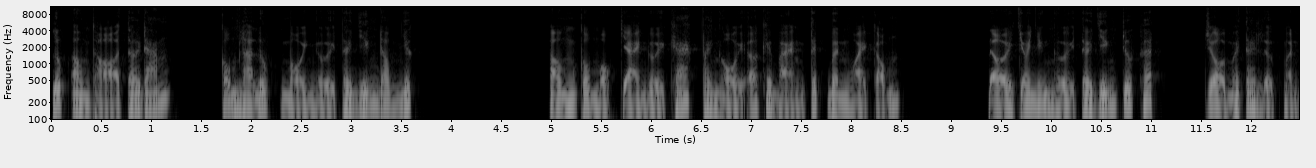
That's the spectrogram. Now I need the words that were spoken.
Lúc ông Thọ tới đám, Cũng là lúc mọi người tới giếng đông nhất. Ông cùng một vài người khác phải ngồi ở cái bàn tích bên ngoài cổng, Đợi cho những người tới giếng trước hết, Rồi mới tới lượt mình.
